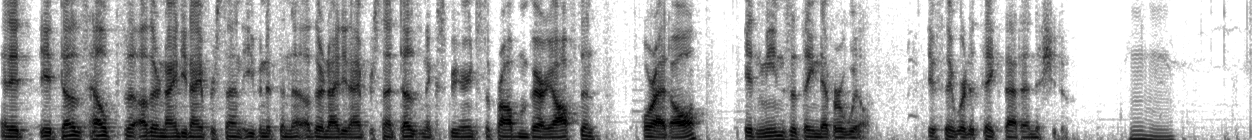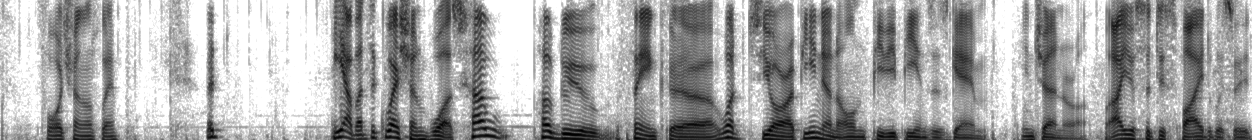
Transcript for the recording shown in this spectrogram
And it, it does help the other 99%, even if the other 99% doesn't experience the problem very often or at all. It means that they never will if they were to take that initiative. Mm-hmm. Fortunately. But yeah, but the question was how how do you think uh, what's your opinion on PvP in this game in general? Are you satisfied with it?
